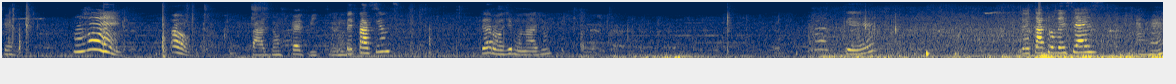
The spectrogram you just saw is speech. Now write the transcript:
Tiens. Mhm. Oh, Pardon, fais vite. mais patiente. Tu as rangé mon argent. Ok. Le 96, Mhm.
